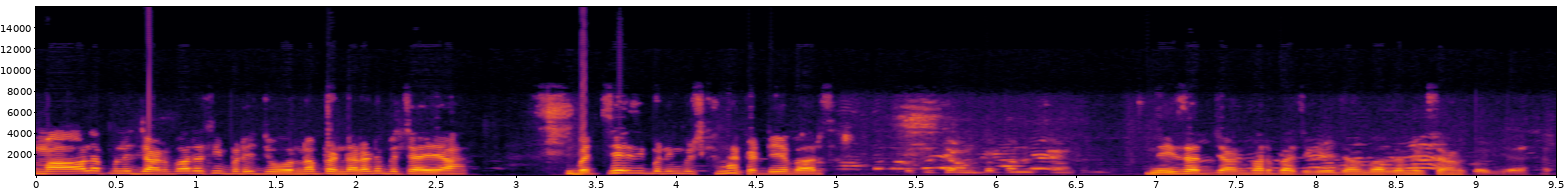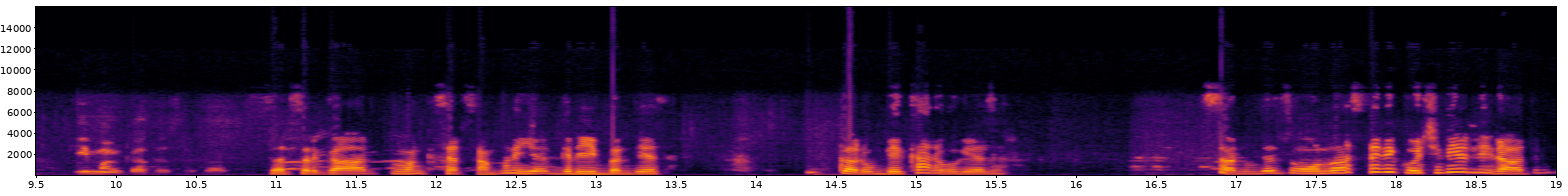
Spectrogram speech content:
ਮਾਲ ਆਪਣੇ ਜਾਨਵਰ ਅਸੀਂ ਬੜੇ ਜ਼ੋਰ ਨਾਲ ਪਿੰਡ ਵਾਲਿਆਂ ਨੇ ਬਚਾਏ ਆ। ਬੱਚੇ ਅਸੀਂ ਬੜੀ ਮੁਸ਼ਕਿਲ ਨਾਲ ਕੱਢੇ ਆ ਬਾਹਰ। ਤੁਸੀਂ ਜਾਨਵਰ ਦਾ ਨੁਕਸਾਨ ਤਾਂ ਨਹੀਂ ਹੋਇਆ? ਨਹੀਂ ਸਰ ਜਾਨਵਰ ਬਚ ਗਏ ਜਾਨਵਰ ਦਾ ਨੁਕਸਾਨ ਕੋਈ ਨਹੀਂ ਹੋਇਆ ਸਰ। ਕੀ ਮੰਗ ਕਰਦੇ ਸਰਕਾਰ ਸਰ ਸਰਕਾਰ ਮੰਗ ਸਰ ਸਾਹਮਣੇ ਹੀ ਹੈ ਗਰੀਬ ਬੰਦੇ ਆ ਸਰ। ਘਰੋਂ ਬੇਘਰ ਹੋ ਗਿਆ ਸਰ। ਸਾਨੂੰ ਤੇ ਸੌਣ ਵਾਸਤੇ ਵੀ ਕੁਝ ਵੀ ਨਹੀਂ ਰਾਤ ਨੂੰ।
